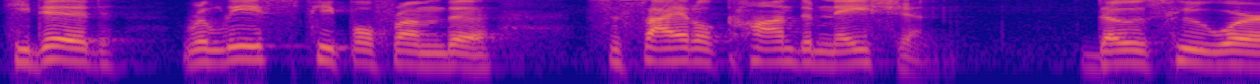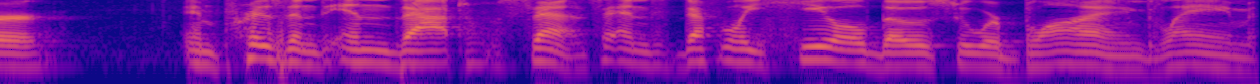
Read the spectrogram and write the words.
He did release people from the societal condemnation, those who were imprisoned in that sense, and definitely healed those who were blind, lame,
